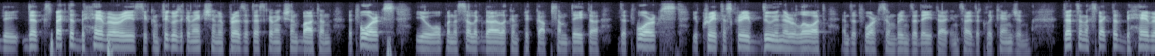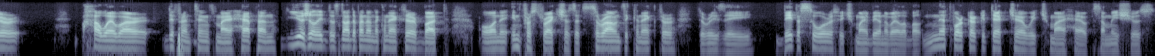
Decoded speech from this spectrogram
the, the expected behavior is you configure the connection, you press the test connection button, it works. You open a select dialog and pick up some data that works. You create a script doing a reload and that works and brings the data inside the Qlik engine. That's an expected behavior However, different things might happen. Usually it does not depend on the connector, but on the infrastructure that surrounds the connector. There is a data source which might be unavailable, network architecture which might have some issues.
